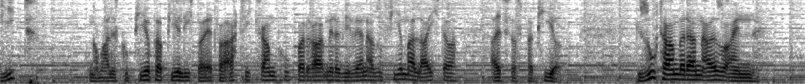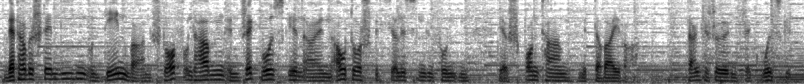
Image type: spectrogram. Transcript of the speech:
wiegt Normales Kopierpapier liegt bei etwa 80 Gramm pro Quadratmeter. Wir werden also viermal leichter als das Papier. Gesucht haben wir dann also einen wetterbeständigen und dehnbaren Stoff und haben in Jack Wolfskin einen Outdoor-Spezialisten gefunden, der spontan mit dabei war. Dankeschön, Jack Wolfskin.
